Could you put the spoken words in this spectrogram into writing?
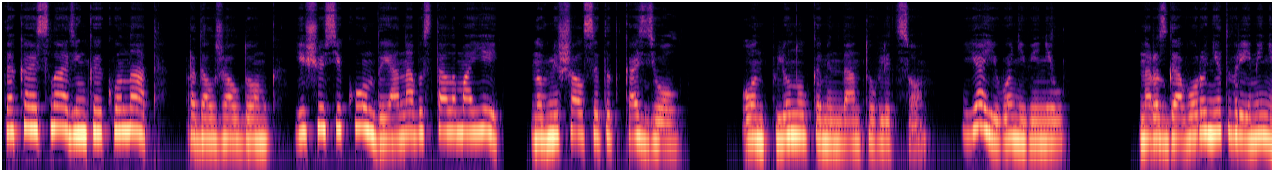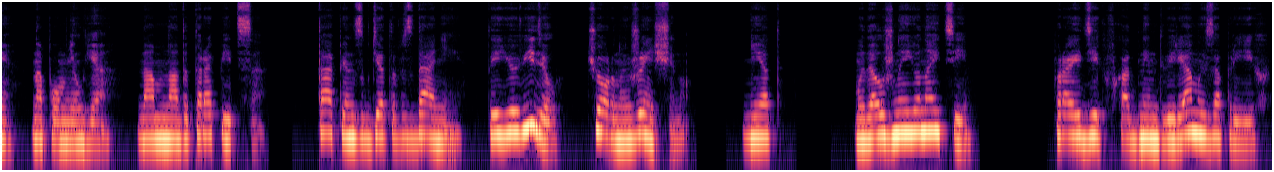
«Такая сладенькая кунат», — продолжал Донг. «Еще секунды, и она бы стала моей, но вмешался этот козел». Он плюнул коменданту в лицо. Я его не винил. «На разговоры нет времени», — напомнил я. «Нам надо торопиться. Таппинс где-то в здании. Ты ее видел? Черную женщину?» «Нет». «Мы должны ее найти. Пройди к входным дверям и запри их.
